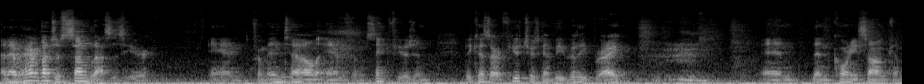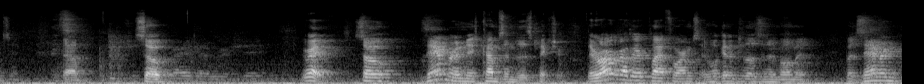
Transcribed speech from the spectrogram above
and I have a bunch of sunglasses here and from Intel and from SyncFusion because our future is going to be really bright and then corny song comes in um, so Right. So Xamarin comes into this picture. There are other platforms, and we'll get into those in a moment. But Xamarin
